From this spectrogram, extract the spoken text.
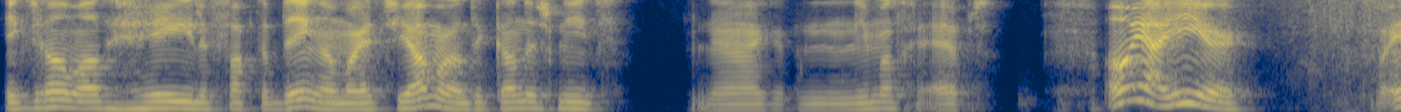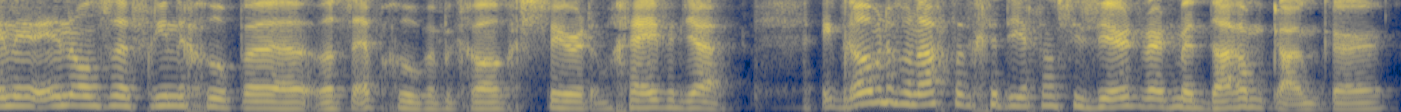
Ik droom altijd hele fucked up dingen, maar het is jammer, want ik kan dus niet... Nou, ik heb niemand geappt. Oh ja, hier. In, in onze vriendengroep, eh WhatsApp groep, heb ik gewoon gestuurd. Op een gegeven moment, ja. Ik droomde vannacht dat ik gediagnosticeerd werd met darmkanker.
